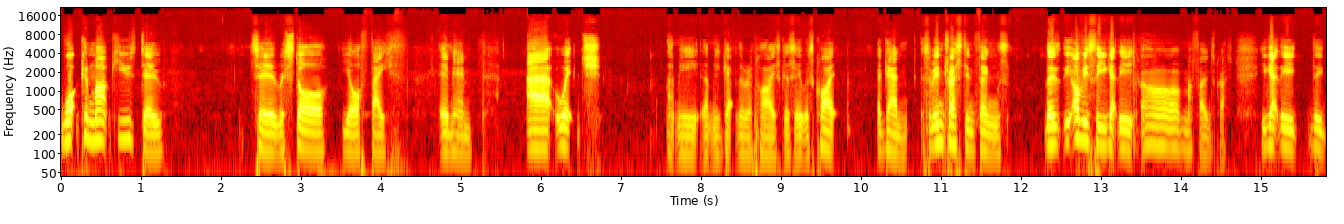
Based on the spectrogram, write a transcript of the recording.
what can Mark Hughes do to restore your faith in him? Uh, which let me let me get the replies because it was quite again some interesting things. There's the, obviously you get the oh my phone's crashed. You get the the.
